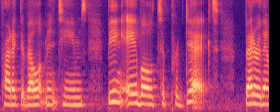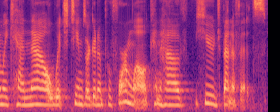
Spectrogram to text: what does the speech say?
product development teams, being able to predict better than we can now which teams are going to perform well can have huge benefits.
